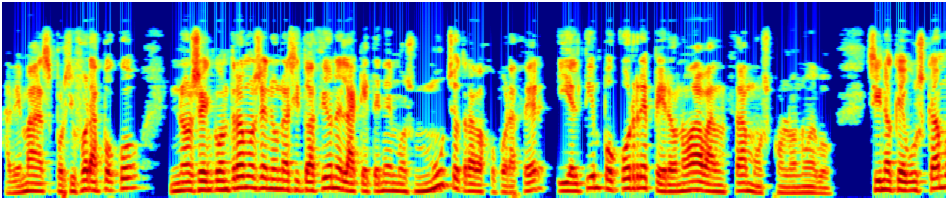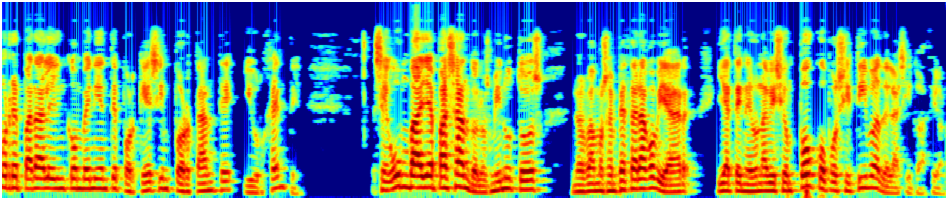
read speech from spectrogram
Además, por si fuera poco, nos encontramos en una situación en la que tenemos mucho trabajo por hacer y el tiempo corre pero no avanzamos con lo nuevo, sino que buscamos reparar el inconveniente porque es importante y urgente. Según vaya pasando los minutos, nos vamos a empezar a agobiar y a tener una visión poco positiva de la situación.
